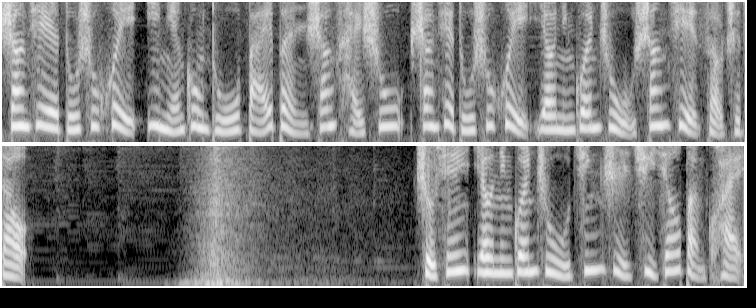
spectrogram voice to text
商界读书会一年共读百本商财书，商界读书会邀您关注商界早知道。首先邀您关注今日聚焦板块。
